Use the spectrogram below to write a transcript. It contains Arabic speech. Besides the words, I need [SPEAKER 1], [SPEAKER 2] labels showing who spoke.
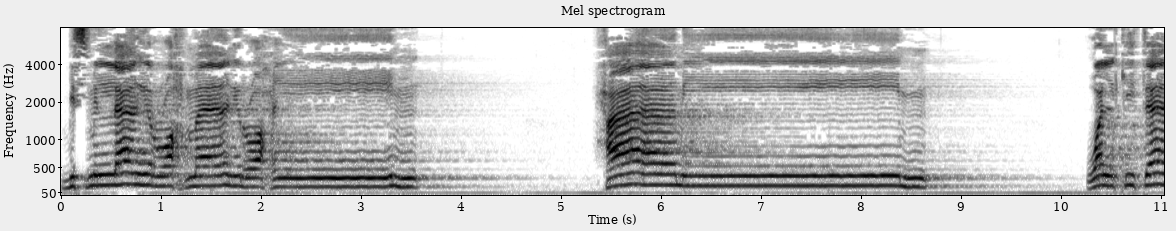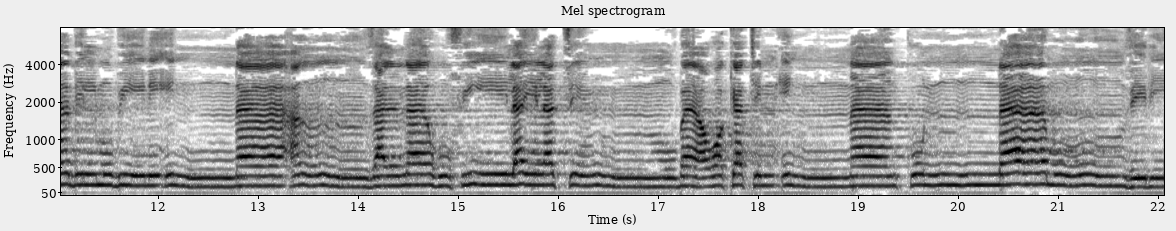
[SPEAKER 1] بسم الله الرحمن الرحيم. حاميم. والكتاب المبين إنا أنزلناه في ليلة مباركة إنا كنا منذرين.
